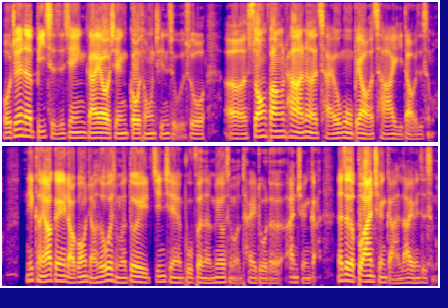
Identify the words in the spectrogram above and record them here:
我觉得呢，彼此之间应该要先沟通清楚，说，呃，双方他的那个财务目标的差异到底是什么？你可能要跟你老公讲说，为什么对金钱的部分呢，没有什么太多的安全感？那这个不安全感来源是什么？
